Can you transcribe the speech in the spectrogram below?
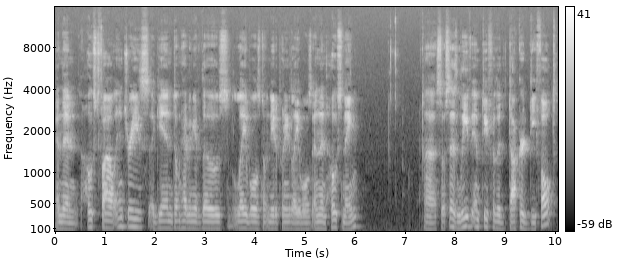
And then host file entries, again, don't have any of those. Labels, don't need to put any labels. And then host name. Uh, so it says leave empty for the Docker default.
